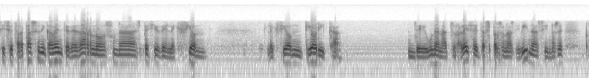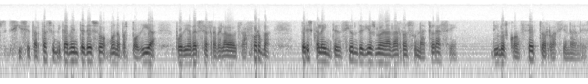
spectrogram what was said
Si se tratase únicamente de darnos una especie de lección, lección teórica de una naturaleza y tres personas divinas y no sé, pues si se tratase únicamente de eso, bueno, pues podía, podía haberse revelado de otra forma. Pero es que la intención de Dios no era darnos una clase de unos conceptos racionales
